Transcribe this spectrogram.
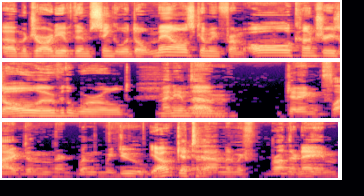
a majority of them single adult males coming from all countries all over the world. Many of them um, getting flagged and when we do yep. get to yeah. them and we run their name,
